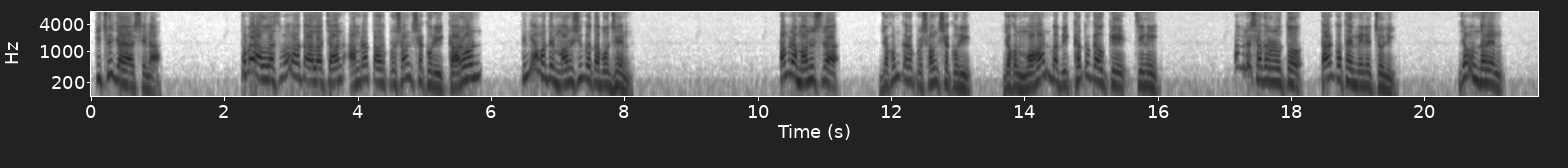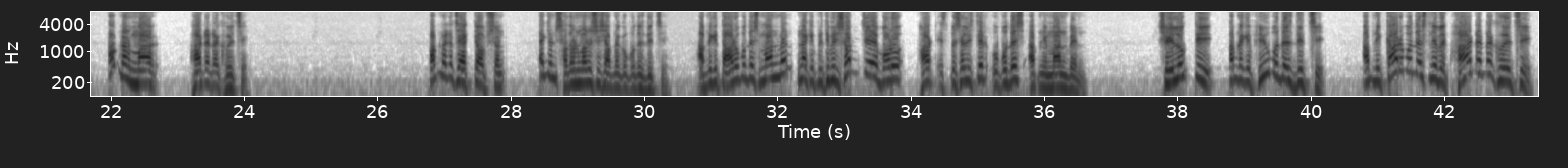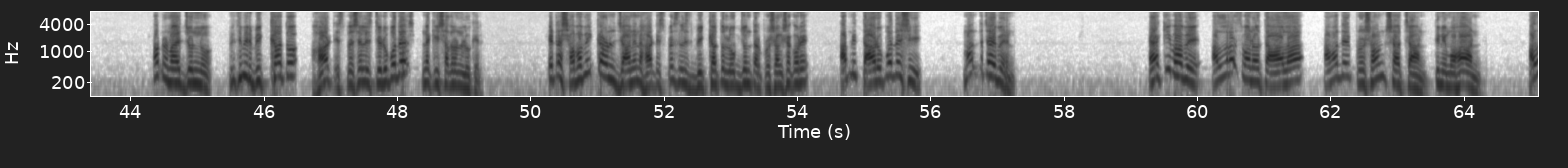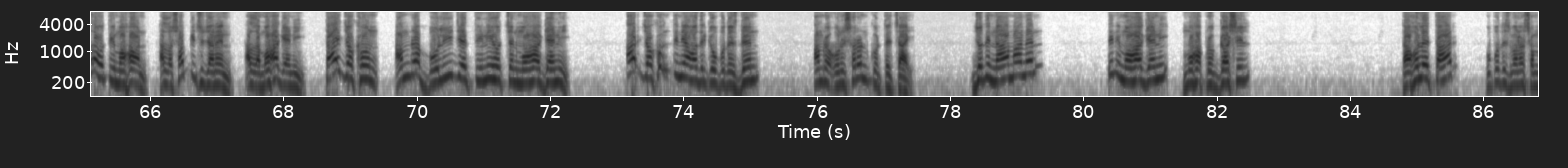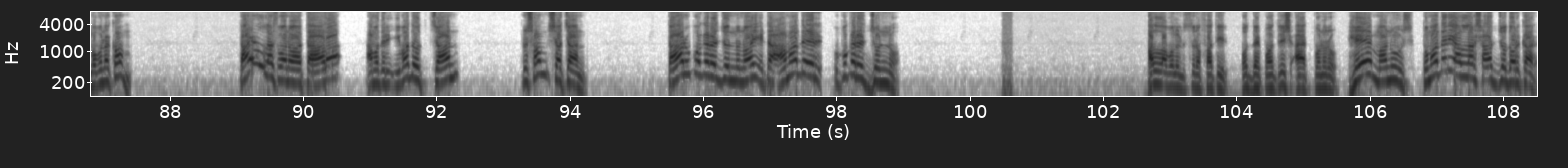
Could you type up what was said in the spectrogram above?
কিছুই যায় আসে না। তবে আল্লাহ ওয়া চান আমরা তার প্রশংসা করি, কারণ তিনি আমাদের মানসিকতা বোঝেন। আমরা মানুষরা যখন কারও প্রশংসা করি, যখন মহান বা বিখ্যাত কাউকে চিনি আমরা সাধারণত তার কথায় মেনে চলি। যেমন ধরেন, আপনার মার হার্ট অ্যাটাক হয়েছে। আপনার কাছে একটা অপশন একজন সাধারণ মানুষ এসে আপনাকে উপদেশ দিচ্ছে। আপনি কি তার উপদেশ মানবেন, নাকি পৃথিবীর সবচেয়ে বড় হার্ট স্পেশালিস্টের উপদেশ আপনি মানবেন? সেই লোকটি আপনাকে ফ্রি উপদেশ দিচ্ছে। আপনি কার উপদেশ নেবেন? হার্ট অ্যাটাক হয়েছে। আপনার মায়ের জন্য পৃথিবীর বিখ্যাত হার্ট স্পেশালিস্টের উপদেশ নাকি সাধারণ লোকের? এটা স্বাভাবিক, কারণ জানেন হার্ট স্পেশালিস্ট বিখ্যাত লোকজন তার প্রশংসা করে। আপনি তার উপদেশই মানতে চাইবেন। একইভাবে আল্লাহ তাআলা আমাদের প্রশংসা চান। তিনি মহান। আল্লাহ অতি মহান। আল্লাহ সবকিছু জানেন। আল্লাহ মহাজ্ঞানী। তাই যখন আমরা বলি যে তিনি হচ্ছেন মহাজ্ঞানী, আর যখন তিনি আমাদেরকে উপদেশ দেন আমরা অনুসরণ করতে চাই। যদি না মানেন, তিনি মহাজ্ঞানী, মহাপ্রজ্ঞাশীল, তাহলে তার উপদেশ মানার সম্ভাবনা কম। তাই আল্লাহ ওয়া আমাদের ইবাদত চান, প্রশংসা চান। তার উপকারের জন্য নয়, এটা আমাদের উপকারের জন্য। আল্লাহ বলেন, সুরা ফাতির অধ্যায় পঁয়ত্রিশ, আয়াত পনেরো। হে মানুষ, তোমাদেরই আল্লাহর সাহায্য দরকার,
